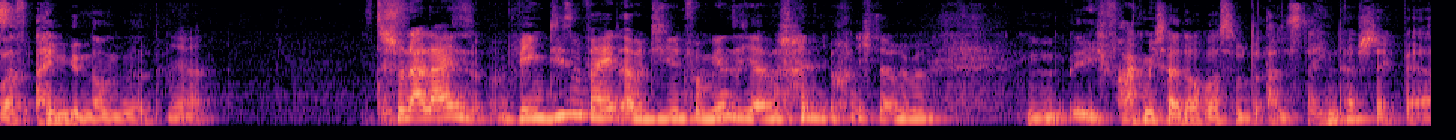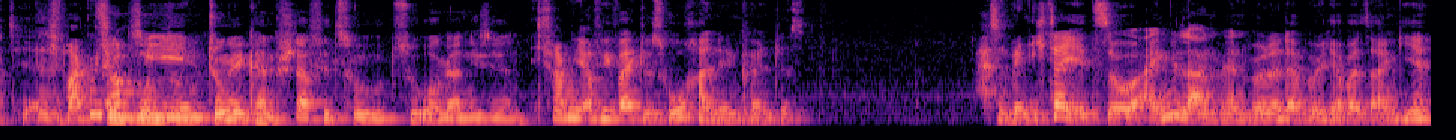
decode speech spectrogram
was eingenommen wird. Ja. Schon allein wegen diesem Verhältnis, aber die informieren sich ja wahrscheinlich auch nicht darüber. Ich frage mich halt auch, was so alles dahinter steckt bei RTL. Ich frag mich so, auch, so, wie- so eine Dschungelcamp-Staffel zu, zu organisieren. Ich frage mich auch, wie weit du es hochhandeln könntest. Also wenn ich da jetzt so eingeladen werden würde, da würde ich aber sagen, hier,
